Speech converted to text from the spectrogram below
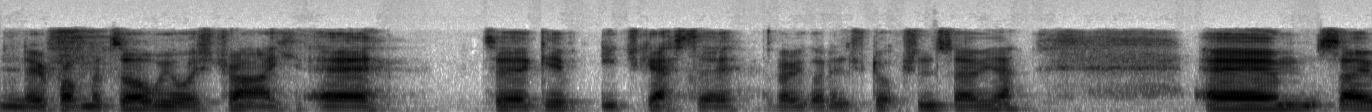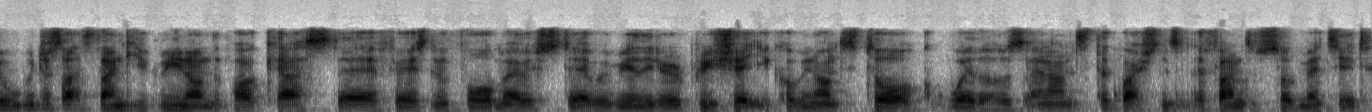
No problem at all. We always try uh, to give each guest a, a, very good introduction. So yeah. Um, so we'd just like to thank you for being on the podcast uh, first and foremost. Uh, we really do appreciate you coming on to talk with us and answer the questions that the fans have submitted.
